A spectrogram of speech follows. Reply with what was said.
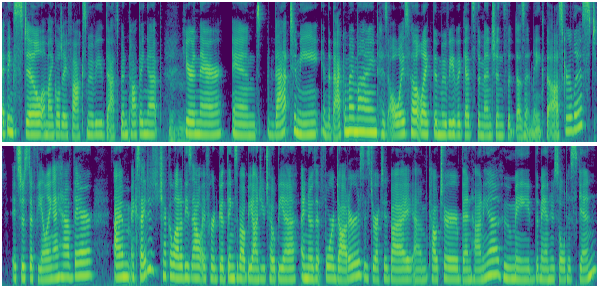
I think still a Michael J. Fox movie that's been popping up mm-hmm. here and there. And that to me, in the back of my mind, has always felt like the movie that gets the mentions that doesn't make the Oscar list. It's just a feeling I have there. I'm excited to check a lot of these out. I've heard good things about Beyond Utopia. I know that Four Daughters is directed by um, Kaouther Ben-Hania, who made The Man Who Sold His Skin,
